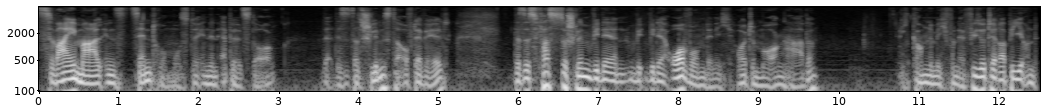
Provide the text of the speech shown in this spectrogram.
zweimal ins Zentrum musste, in den Apple Store. Das ist das Schlimmste auf der Welt. Das ist fast so schlimm wie der, wie der Ohrwurm, den ich heute Morgen habe. Ich komme nämlich von der Physiotherapie und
